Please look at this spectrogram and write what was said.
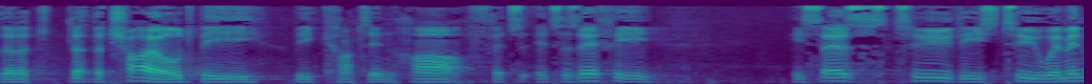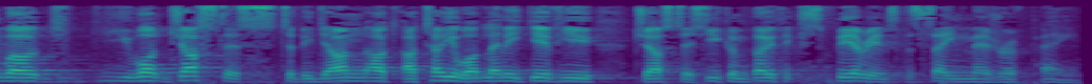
that, a, that the child be be cut in half. It's, it's as if he, he says to these two women, well, you want justice to be done? I'll, I'll tell you what, let me give you justice. You can both experience the same measure of pain.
